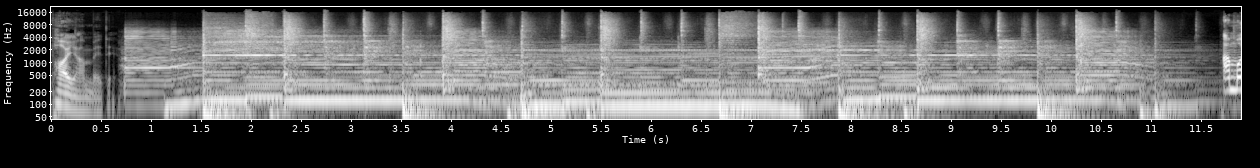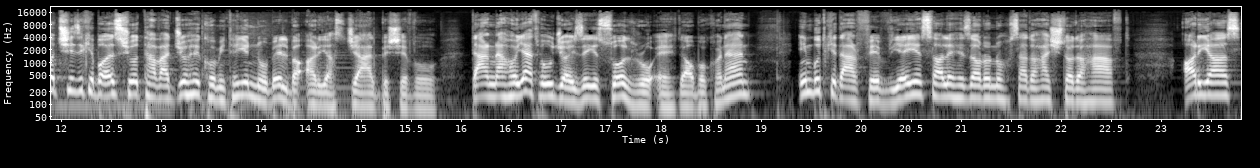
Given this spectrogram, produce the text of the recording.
پایان بده. اما چیزی که باعث شد توجه کمیته نوبل به آریاس جلب بشه و در نهایت به او جایزه صلح رو اهدا بکنن این بود که در فوریه سال 1987 آریاس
